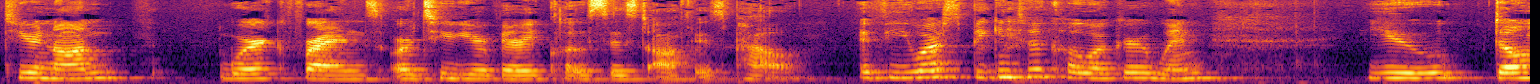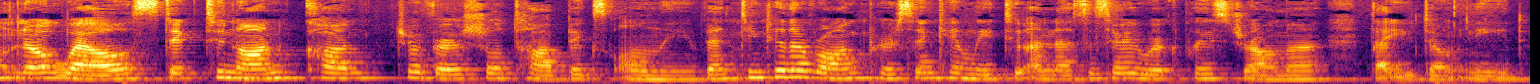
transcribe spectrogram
to your non work friends, or to your very closest office pal. If you are speaking to a coworker when you don't know well, stick to non controversial topics only. Venting to the wrong person can lead to unnecessary workplace drama that you don't need.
